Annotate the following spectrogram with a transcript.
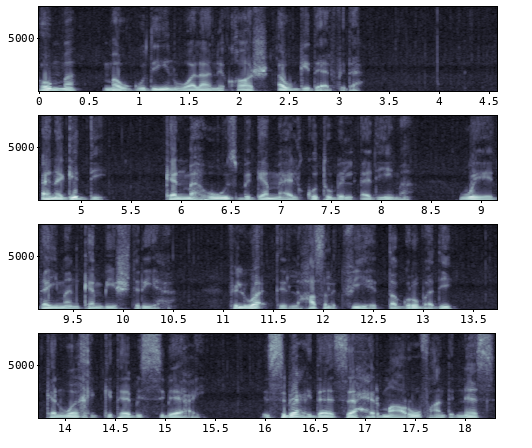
هما موجودين ولا نقاش أو جدال في ده. أنا جدي كان مهووس بجمع الكتب القديمة ودايما كان بيشتريها. في الوقت اللي حصلت فيه التجربة دي كان واخد كتاب السباعي. السباعي ده ساحر معروف عند الناس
